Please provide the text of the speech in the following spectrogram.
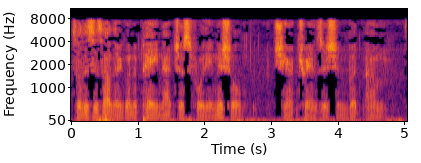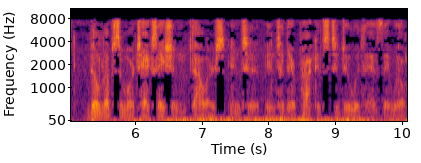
So this is how they're going to pay not just for the initial transition, but um, build up some more taxation dollars into into their pockets to do with as they will.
